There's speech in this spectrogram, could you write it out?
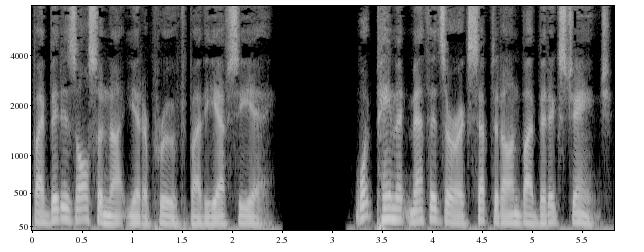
Bybit is also not yet approved by the FCA. What payment methods are accepted on Bybit Exchange?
